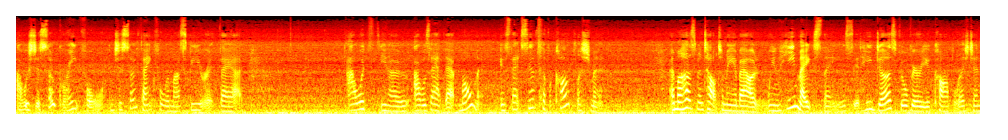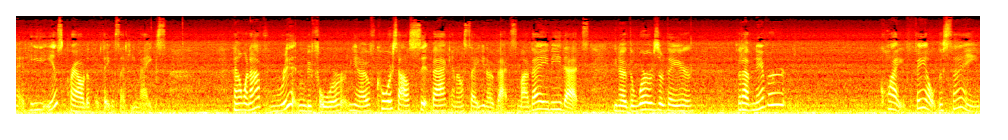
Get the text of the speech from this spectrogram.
I was just so grateful and just so thankful in my spirit that I would, you know, I was at that moment. It's that sense of accomplishment. And my husband talked to me about when he makes things that he does feel very accomplished and that he is proud of the things that he makes. Now, when I've written before, you know, of course I'll sit back and I'll say, you know, that's my baby, that's, you know, the words are there. But I've never quite felt the same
